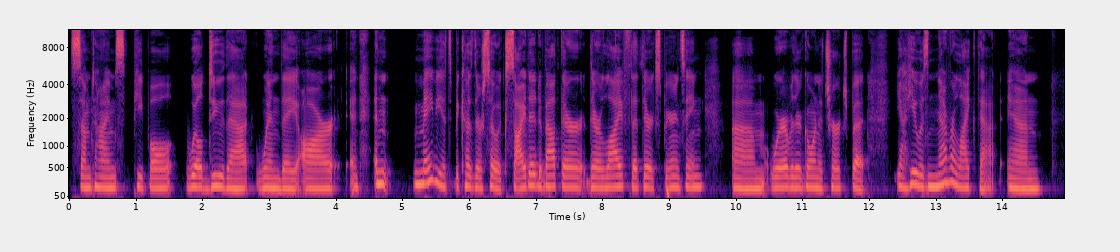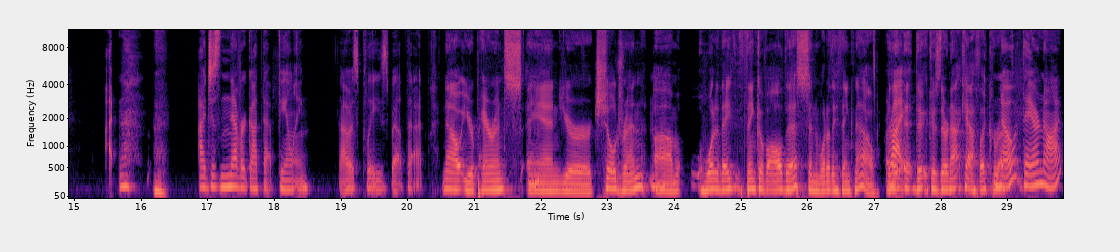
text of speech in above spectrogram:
sometimes people will do that when they are and and maybe it's because they're so excited about their their life that they're experiencing um, wherever they're going to church. But yeah, he was never like that, and I, I just never got that feeling. I was pleased about that. Now, your parents Mm-hmm. and your children, um, what do they think of all this, and what do they think now? Are Right. because they're not Catholic, correct? No, they are not.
